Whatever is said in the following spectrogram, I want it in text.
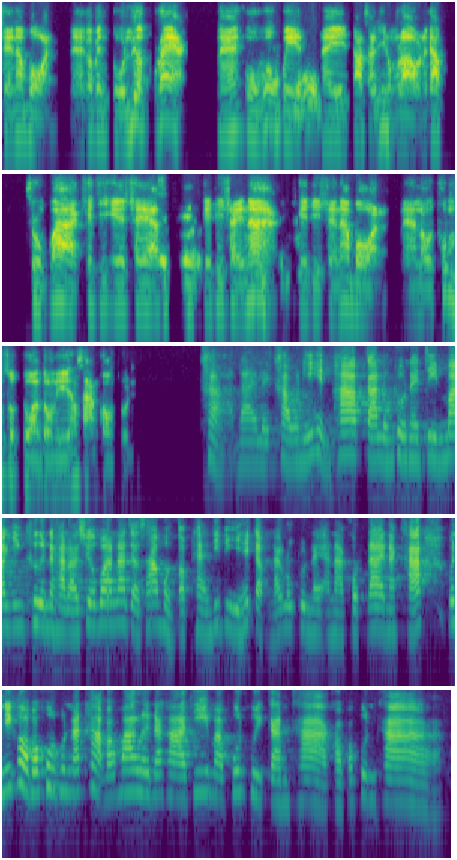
China Bond นะก็เป็นตัวเลือกแรกนะโอเวอร์เวทในตราสารนี้ของเรานะครับ สรุปว่า KTA Shares KT China KT China Bond นะเราทุ่มสุดตัวตรงนี้ทั้ง 3 กองทุน ค่ะได้เลยค่ะ วันนี้เห็นภาพการลงทุนในจีนมากยิ่งขึ้นนะคะ แล้วเชื่อว่าน่าจะสร้างผลตอบแทนที่ดีให้กับนักลงทุนในอนาคตได้นะคะ วันนี้ขอบพระคุณคุณนัทธามากๆเลยนะคะ ที่มาพูดคุยกันค่ะ ขอบพระคุณค่ะ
